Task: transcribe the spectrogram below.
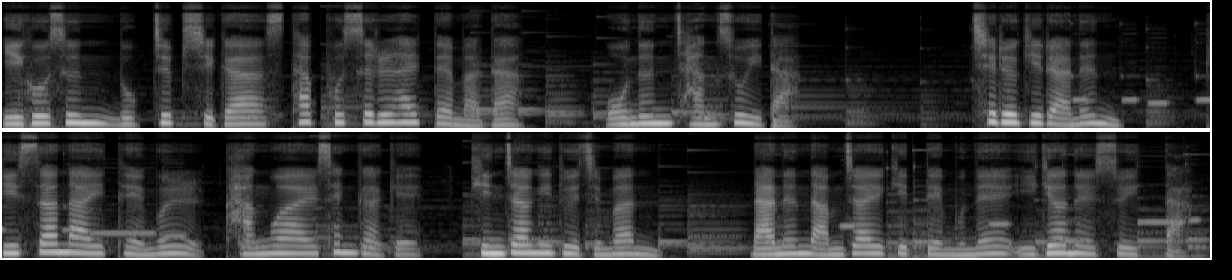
이곳은 녹즙 씨가 스타포스를 할 때마다 오는 장소이다. 칠흑이라는 비싼 아이템을 강화할 생각에 긴장이 되지만 나는 남자이기 때문에 이겨낼 수 있다.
